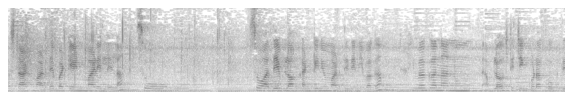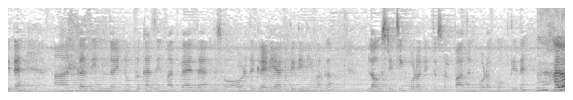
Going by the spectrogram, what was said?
ಬ್ಲಾಗ್ ಸ್ಟಾರ್ಟ್ ಮಾಡಿದೆ ಬಟ್ ಎಂಡ್ ಮಾಡಿರಲಿಲ್ಲ. ಸೊ ಸೊ ಅದೇ ಬ್ಲಾಗ್ ಕಂಟಿನ್ಯೂ ಮಾಡ್ತಿದ್ದೀನಿ ಇವಾಗ. ಇವಾಗ ನಾನು ಬ್ಲೌಸ್ ಸ್ಟಿಚಿಂಗ್ ಕೊಡೋಕೆ ಹೋಗ್ತಿದ್ದೆ. ನನ್ನ ಕಸಿನ್ ಇನ್ನೊಬ್ಳು ಕಸಿನ್ ಮದುವೆ ಇದೆ ಸೊ ಅವಳದಕ್ಕೆ ರೆಡಿ ಆಗ್ತಿದ್ದೀನಿ ಇವಾಗ. ಬ್ಲೌಸ್ ಸ್ಟಿಚಿಂಗ್ ಕೊಡೋದಿತ್ತು ಸ್ವಲ್ಪ ಅದನ್ನು ಕೊಡೋಕೆ ಹೋಗ್ತಿದ್ದೆ. ಹಲೋ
